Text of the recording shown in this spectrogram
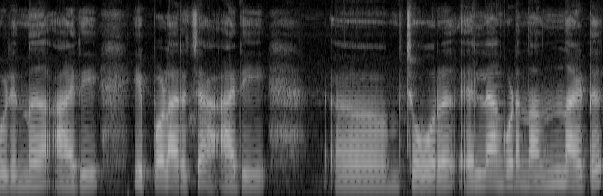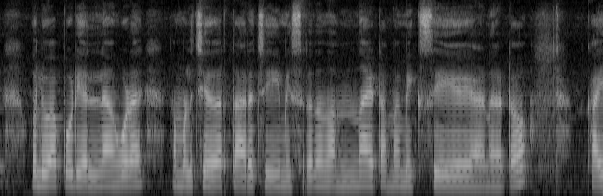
ഉഴുന്ന് അരി ഇപ്പോൾ അരച്ച അരി ചോറ് എല്ലാം കൂടെ നന്നായിട്ട് ഉലുവാപ്പൊടി എല്ലാം കൂടെ നമ്മൾ ചേർത്ത് അരച്ച് ഈ മിശ്രിതം നന്നായിട്ട് അമ്മ മിക്സ് ചെയ്യുകയാണ് കേട്ടോ. കൈ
